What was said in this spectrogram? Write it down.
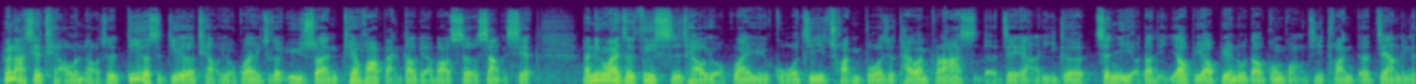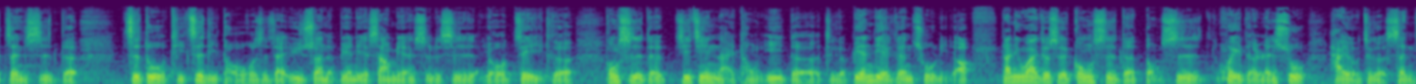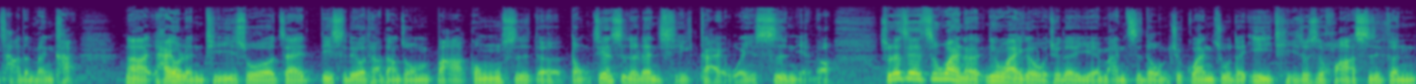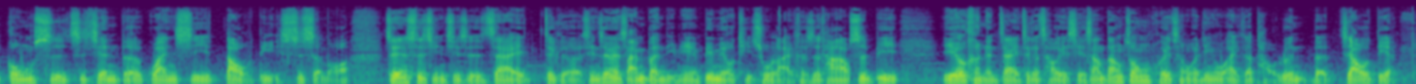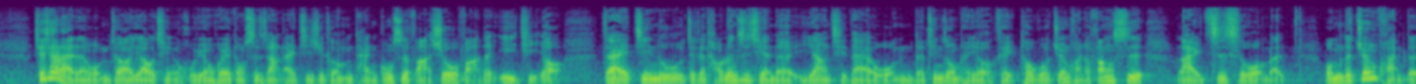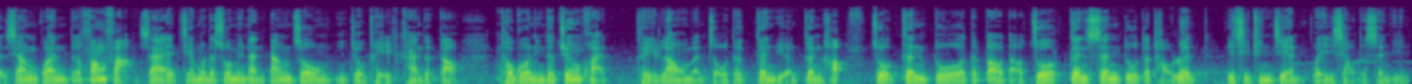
有哪些条文哦？就是第一个是第二条，有关于这个预算天花板到底要不要设上限。那另外这第十条有关于国际传播，就台湾 Plus 的这样一个争议哦，到底要不要编入到公广集团的这样的一个正式的。制度体制里头，或是在预算的编列上面，是不是由这一个公司的基金来统一的这个编列跟处理哦？那另外就是公司的董事会的人数，还有这个审查的门槛。那还有人提议说，在第十六条当中，把公司的董监事的任期改为四年哦。除了这些之外呢，另外一个我觉得也蛮值得我们去关注的议题，就是华视跟公视之间的关系到底是什么？这件事情其实在这个行政院版本里面并没有提出来，可是它势必也有可能在这个朝野协商当中会成为另外一个讨论的焦点。接下来呢，我们就要邀请胡元辉董事长来继续跟我们谈公视法修法的议题哦。在进入这个讨论之前呢，一样期待我们的听众朋友可以透过捐款的方式来支持我们。我们的捐款的相关的方法在节目的说明栏当中，你就可以看得到。透过您的捐款，可以让我们走得更远、更好，做更多的报道，做更深度的讨论，一起听见微小的声音。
